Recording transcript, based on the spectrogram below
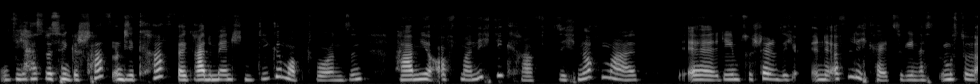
wie hast du das denn geschafft und die Kraft? Weil gerade Menschen, die gemobbt worden sind, haben ja oft mal nicht die Kraft, sich nochmal äh, dem zu stellen und sich in der Öffentlichkeit zu gehen. Das musst du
